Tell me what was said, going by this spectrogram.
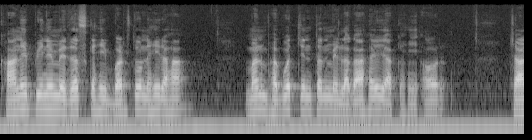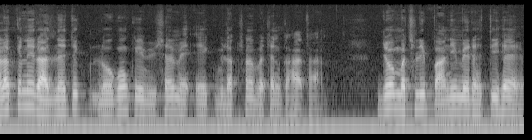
खाने पीने में रस कहीं बढ़ तो नहीं रहा। मन भगवत चिंतन में लगा है या कहीं और? चाणक्य ने राजनीतिक लोगों के विषय में एक विलक्षण वचन कहा था। जो मछली पानी में रहती है,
